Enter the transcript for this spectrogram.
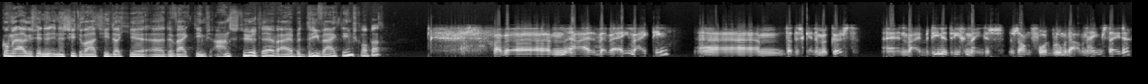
kom je eigenlijk in een, situatie dat je de wijkteams aanstuurt. Hè? Wij hebben drie wijkteams, klopt dat? We hebben, ehm, ja, we hebben één wijkteam. Ehm, dat is Kennemer Kust. En wij bedienen drie gemeentes. Zandvoort, Bloemendaal en Heemstede.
